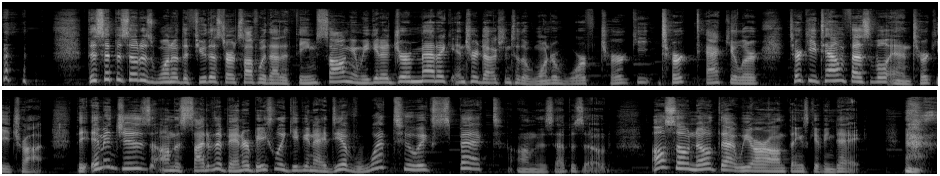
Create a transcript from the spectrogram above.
this episode is one of the few that starts off without a theme song, and we get a dramatic introduction to the Wonder Wharf Turkey Turktacular Turkey Town Festival and Turkey Trot. The images on the side of the banner basically give you an idea of what to expect on this episode. Also, note that we are on Thanksgiving Day.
